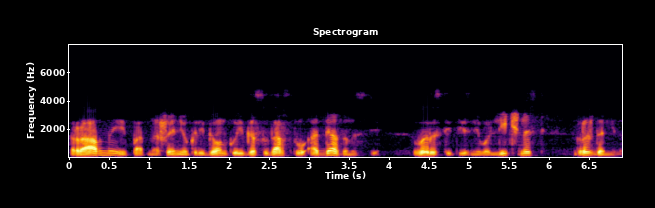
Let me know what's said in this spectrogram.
равные по отношению к ребенку и государству обязанности вырастить из него личность гражданина.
